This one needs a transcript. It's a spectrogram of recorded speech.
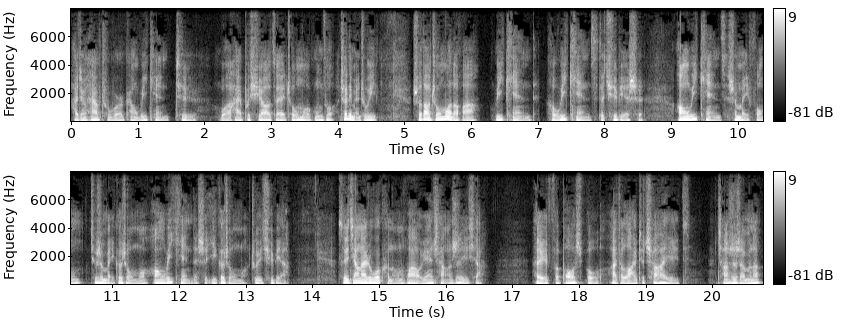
I don't have to work on weekend too，我还不需要在周末工作。这里面注意，说到周末的话，weekend 和 weekends 的区别是。On weekends 是每逢，就是每个周末。On weekend 是一个周末，注意区别啊。所以将来如果可能的话，我愿意尝试一下。If possible, I'd like to try it。尝试什么呢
